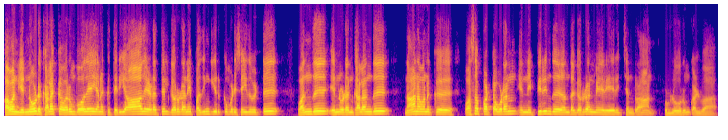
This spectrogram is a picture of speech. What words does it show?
அவன் என்னோடு கலக்க வரும்போதே எனக்கு தெரியாத இடத்தில் கருடனை பதுங்கி இருக்கும்படி செய்துவிட்டு வந்து என்னுடன் கலந்து நான் அவனுக்கு வசப்பட்டவுடன் என்னை பிரிந்து அந்த கருடன் மேல் ஏறி சென்றான். புள்ளூரும் கல்வா.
